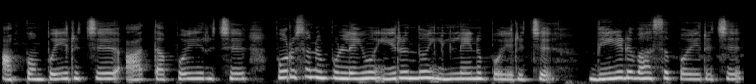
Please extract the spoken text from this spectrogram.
அப்பம் போயிருச்சு ஆத்தா போயிருச்சு புருஷனும் பிள்ளையும் இருந்தும் இல்லைன்னு போயிருச்சு. வீடு வாசல் போயிருச்சு.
